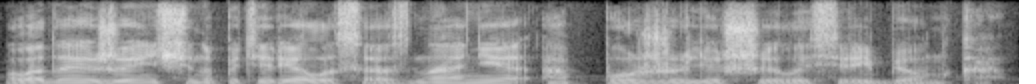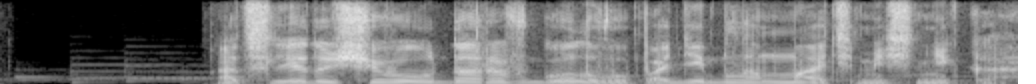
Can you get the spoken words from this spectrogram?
Молодая женщина потеряла сознание, а позже лишилась ребенка. От следующего удара в голову погибла мать мясника,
